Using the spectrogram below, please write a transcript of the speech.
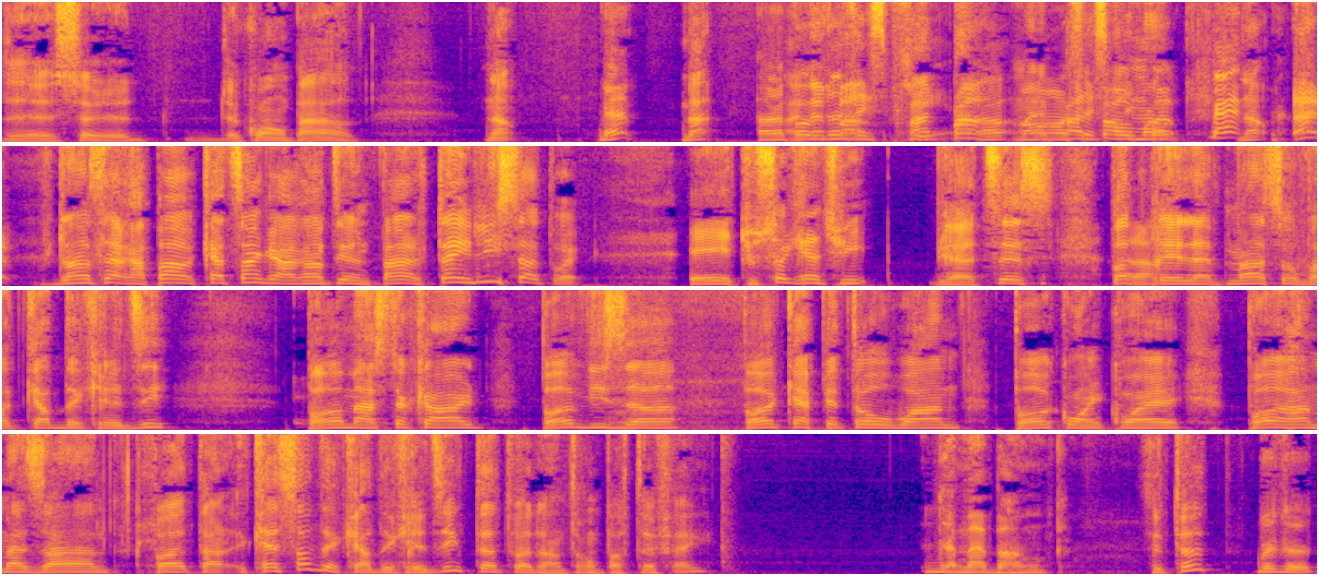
de ce, de quoi on parle. Non. Non. Ben, On n'a pas ben, besoin ben, d'expliquer. ben, ben, On- ben, pas au monde. pas. Ben. Non. Hein, je lance le rapport, 441 pages. Tiens, lis ça, toi. Et tout ça gratuit. Gratis. Pas Alors? de prélèvement sur votre carte de crédit. Pas Mastercard, pas Visa, pas Capital One, pas Coin Coin, pas Amazon, pas... Quelle sorte de carte de crédit que t'as, toi, dans ton portefeuille? De ma banque. C'est tout? C'est tout.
